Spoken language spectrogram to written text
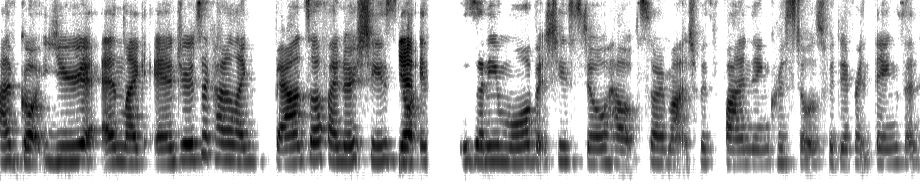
I've got you and like Andrea to kind of like bounce off. I know she's not in this anymore, but she still helped so much with finding crystals for different things. And,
